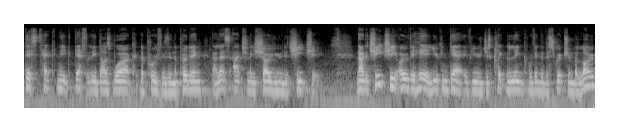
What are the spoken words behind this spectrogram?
This technique definitely does work. The proof is in the pudding. Now let's actually show you the cheat sheet. Now the cheat sheet over here you can get if you just click the link within the description below.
